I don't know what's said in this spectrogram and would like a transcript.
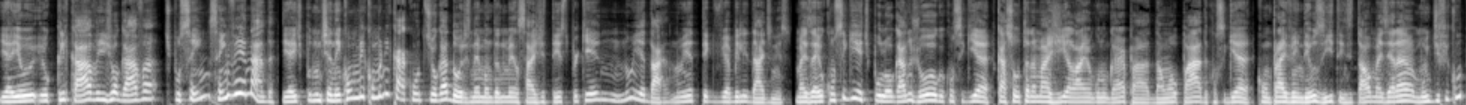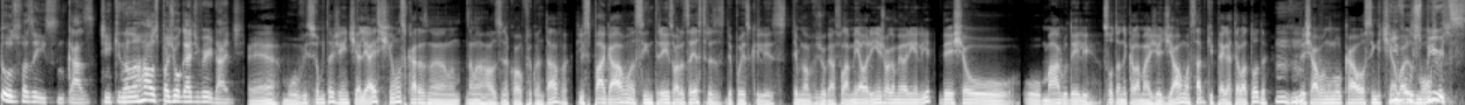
E aí eu, eu clicava e jogava, tipo, sem, sem ver nada. E aí, tipo, não tinha nem como me comunicar com outros jogadores, né? Mandando mensagem de texto, porque não ia dar, não ia ter viabilidade nisso. Mas aí eu conseguia, tipo, logar no jogo, eu conseguia ficar soltando a magia lá em algum lugar pra dar uma upada, conseguia comprar e vender os itens e tal, mas era muito dificultoso fazer isso em casa. Tinha que ir na Lan House pra jogar de verdade. É, Move viciou muita gente. E, aliás, tinha uns caras na, na Lan House na qual eu frequentava que eles pagavam, assim, 3 horas extras depois que eles terminavam de jogar. Sei lá, meia horinha, joga meia horinha ali, deixa o, o mago dele soltando aquela magia de alma, sabe? Que pega a tela toda. Uhum. Deixava num local, assim, que tinha Evil vários monstros.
